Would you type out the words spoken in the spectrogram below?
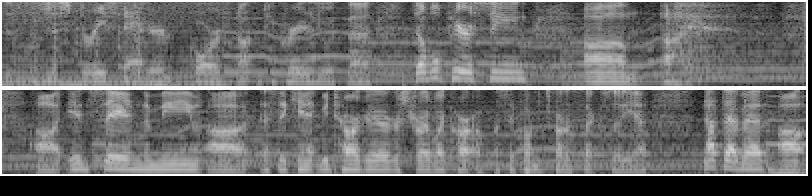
this is just three standard, of course, nothing too crazy with that. Double piercing. Um, Uh, the meme. Uh, SA can't be targeted or destroyed by card, SA opponent's card effects. So yeah, not that bad. Uh,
